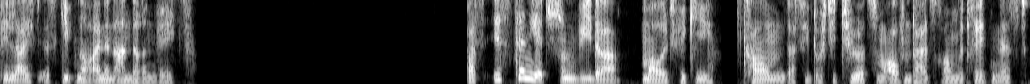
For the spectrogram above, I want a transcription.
Vielleicht es gibt noch einen anderen Weg. Was ist denn jetzt schon wieder? mault Vicky kaum, dass sie durch die Tür zum Aufenthaltsraum getreten ist.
